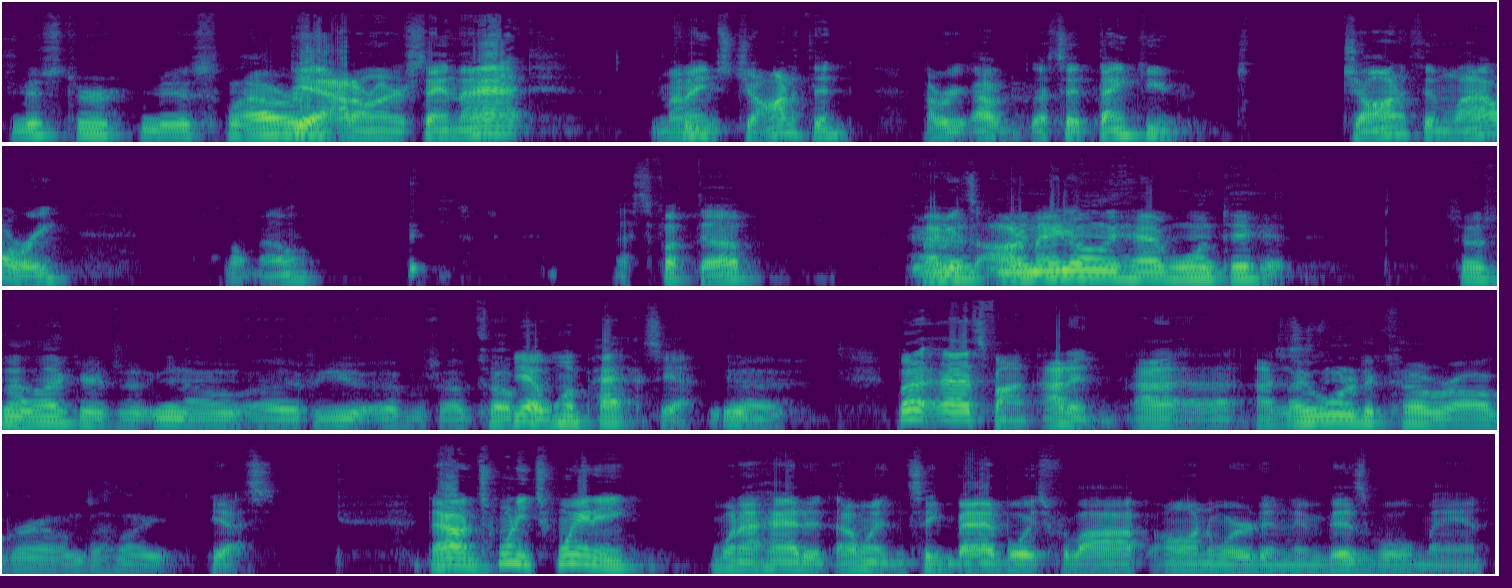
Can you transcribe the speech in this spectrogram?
Mr. Miss Lowry. yeah, I don't understand that. My name's Jonathan. I, re- I, I said thank you, Jonathan Lowry. I don't know. That's fucked up. Maybe it's And- and automated? You only have one ticket, so it's not like it's you know uh, if you if it's a couple. Yeah, one pass. Yeah, yeah. but that's fine. I didn't. I I, I just They wanted to cover all grounds. I think. Yes. Now in 2020, when I had it, I went and seen Bad Boys for Life, Onward, and Invisible Man,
